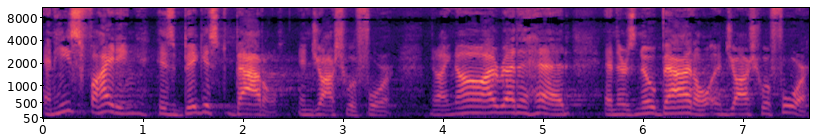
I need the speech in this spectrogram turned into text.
and he's fighting his biggest battle in Joshua 4. You're like, no, I read ahead, and there's no battle in Joshua 4.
